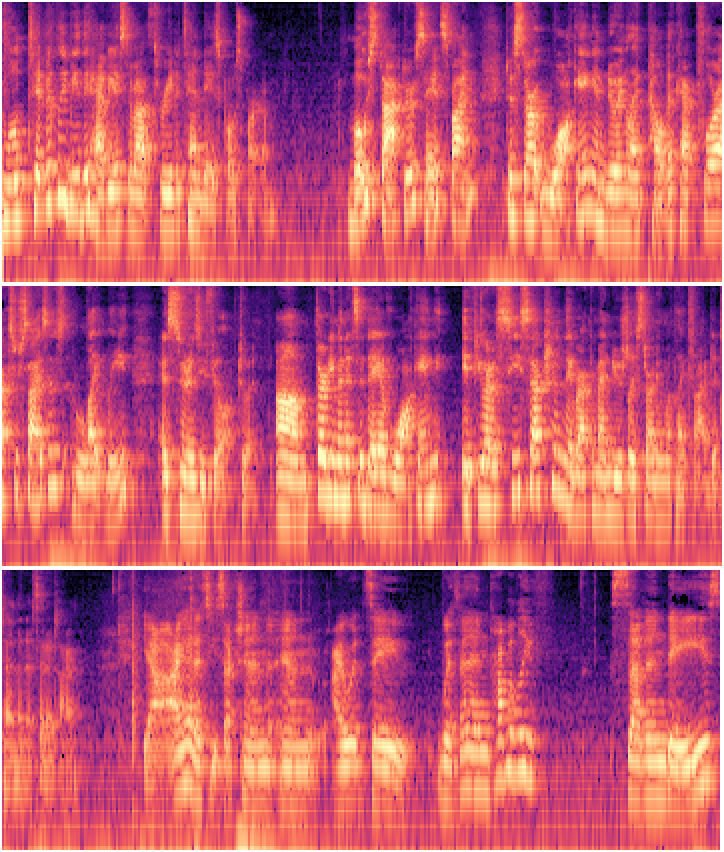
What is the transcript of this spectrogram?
will typically be the heaviest about three to 10 days postpartum most doctors say it's fine to start walking and doing like pelvic floor exercises lightly as soon as you feel up to it. Um, 30 minutes a day of walking. If you had a C section, they recommend usually starting with like five to 10 minutes at a time. Yeah, I had a C section, and I would say within probably seven days,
